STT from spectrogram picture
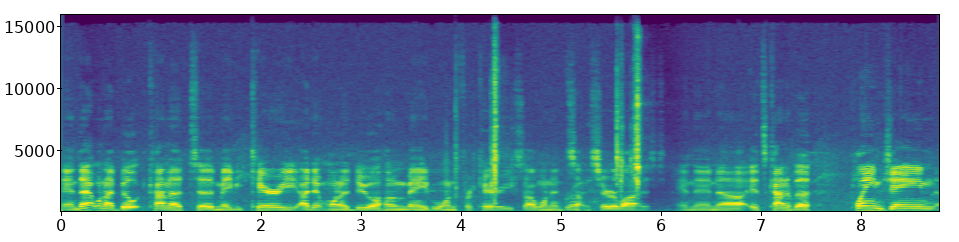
And that one I built kind of to maybe carry. I didn't want to do a homemade one for carry, so I wanted Right. something serialized. And then uh, it's kind of a plain Jane, uh,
